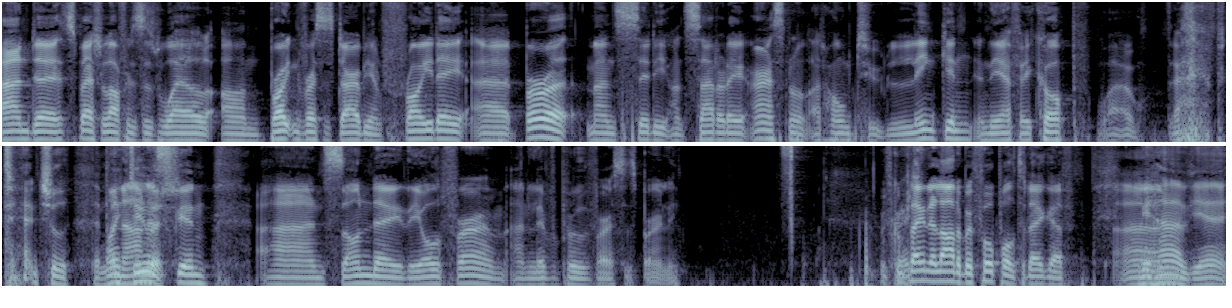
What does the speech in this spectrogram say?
And uh, special offers as well on Brighton versus Derby on Friday, uh, Boro Man City on Saturday, Arsenal at home to Lincoln in the FA Cup. Wow, potential They might banana do it. skin. And Sunday, the Old Firm and Liverpool versus Burnley. We've complained a lot about football today, Gav. we Um, have, yeah.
